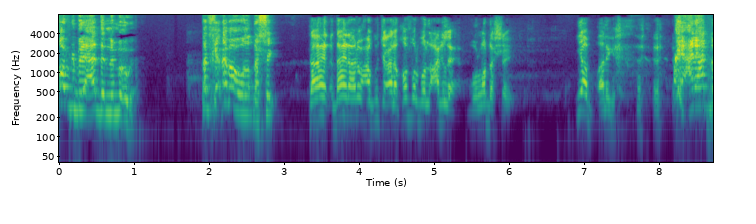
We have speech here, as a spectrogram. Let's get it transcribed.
Qofna bini'aadanna ma oga. Dadka dhamaa wada dhashay. Daahir ani waxaan ku jeclay qof walba lacag leh buu la dhashay yab aniga Ay, ani hadda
